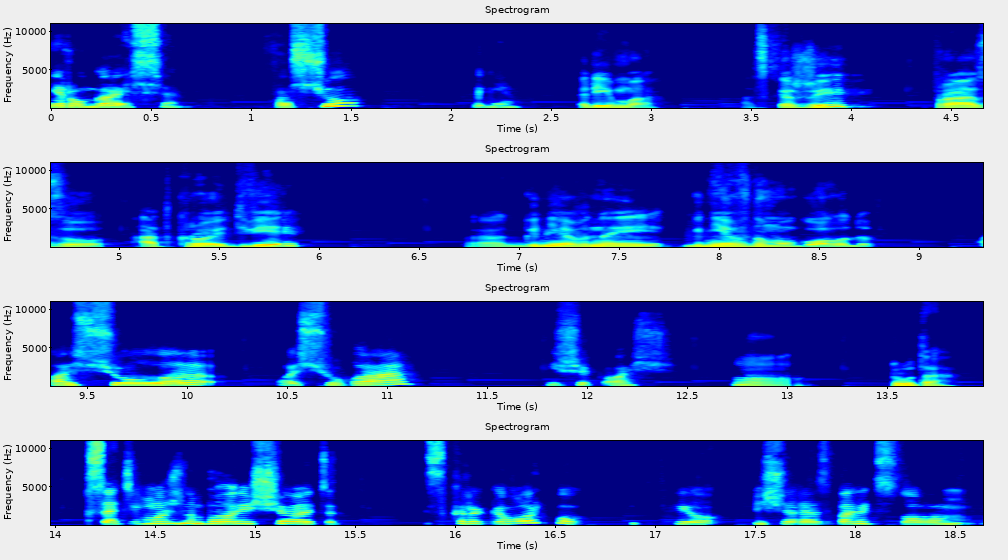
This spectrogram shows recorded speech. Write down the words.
Не ругайся. Ашу – гнев. Рима, а скажи фразу «открой дверь э, гневной, гневному голоду». Ашула, ашуга, ишек аш. М, Круто. Кстати, можно было еще этот скороговорку еще разбавить словом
